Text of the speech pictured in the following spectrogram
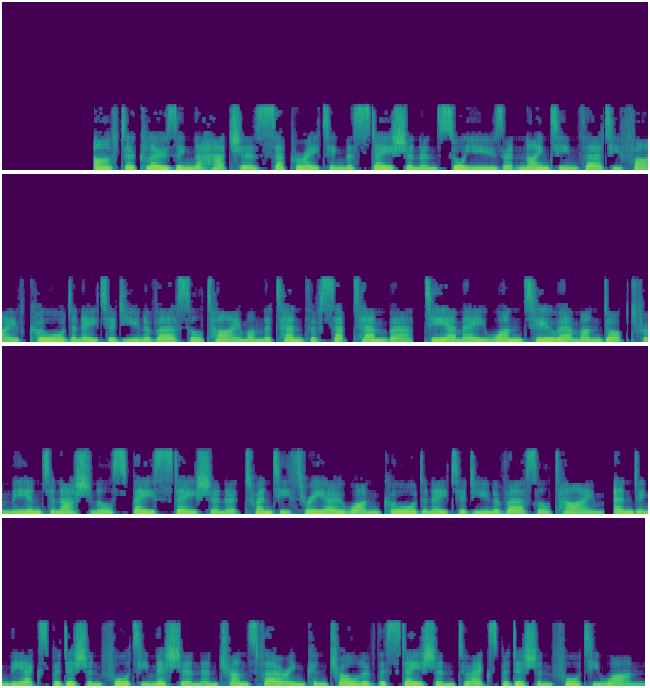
After closing the hatches separating the station and Soyuz at 1935 Coordinated Universal Time on 10 September, TMA-12M undocked from the International Space Station at 2301 Coordinated Universal Time, ending the Expedition 40 mission and transferring control of the station to Expedition 41.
